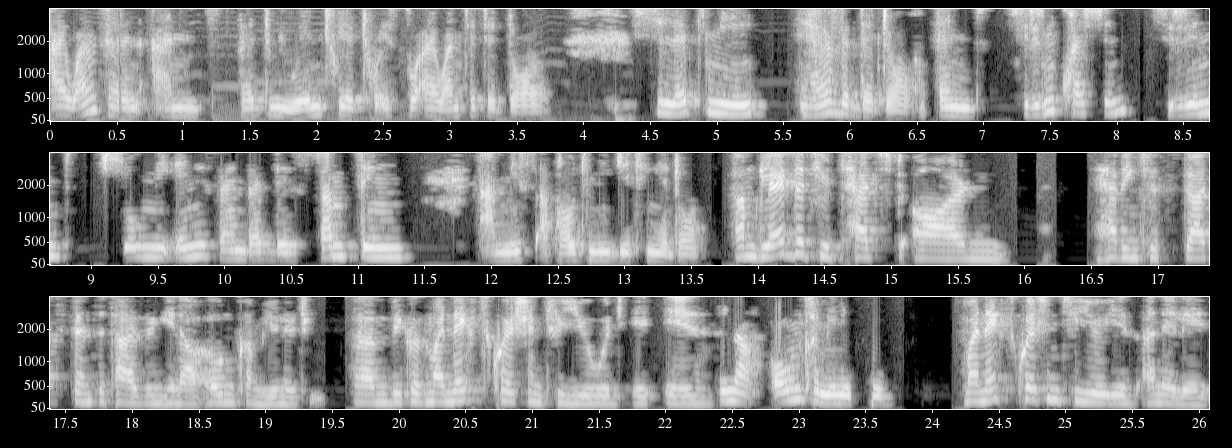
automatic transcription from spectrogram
I once had an aunt that we went to a toy store. I wanted a doll. She let me have the doll and she didn't question. She didn't show me any sign that there's something amiss about me getting a doll. I'm glad that you touched on having to start sensitizing in our own community. Um, because my next question to you would, is in our own community. My next question to you is Anele,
